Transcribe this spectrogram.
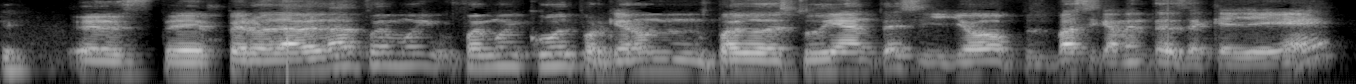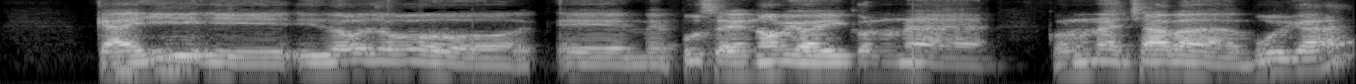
Este, pero la verdad fue muy, fue muy cool porque era un pueblo de estudiantes y yo, pues básicamente desde que llegué, caí y, luego, luego eh, me puse de novio ahí con una, con una chava búlgara.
